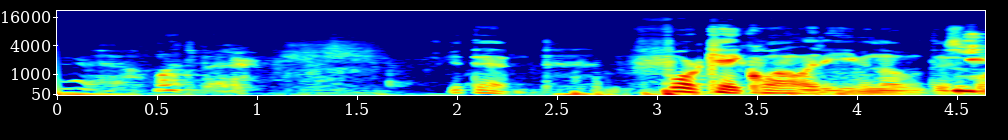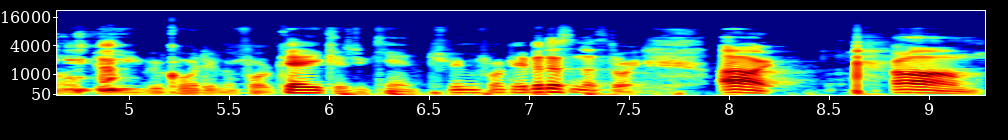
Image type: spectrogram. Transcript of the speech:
There we go. Yeah, much better. Let's get that. 4K quality, even though this won't be recorded in 4K because you can't stream in 4K. But that's another story. All right. Um,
